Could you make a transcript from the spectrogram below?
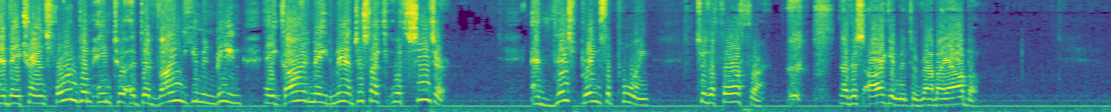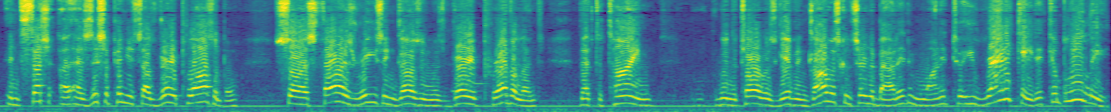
and they transformed him into a divine human being, a God-made man, just like with Caesar. And this brings the point to the forefront of this argument of Rabbi Albo. And such uh, as this opinion sounds very plausible, so as far as reason goes and was very prevalent that the time when the Torah was given, God was concerned about it and wanted to eradicate it completely.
